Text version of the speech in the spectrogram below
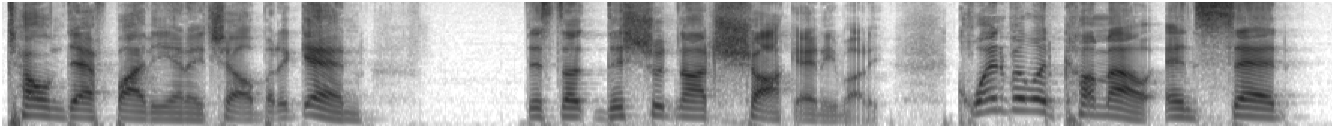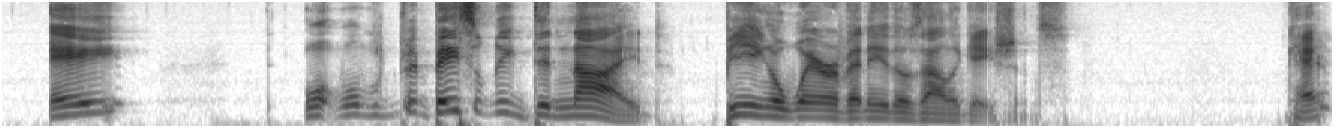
tone deaf by the NHL. But again, this, this should not shock anybody. Quenneville had come out and said, A, well, basically denied being aware of any of those allegations. Okay?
